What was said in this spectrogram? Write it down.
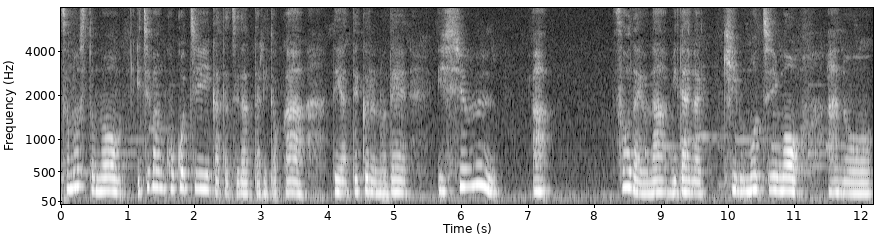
その人の一番心地いい形だったりとかでやってくるので一瞬あそうだよなみたいな気持ちもあの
